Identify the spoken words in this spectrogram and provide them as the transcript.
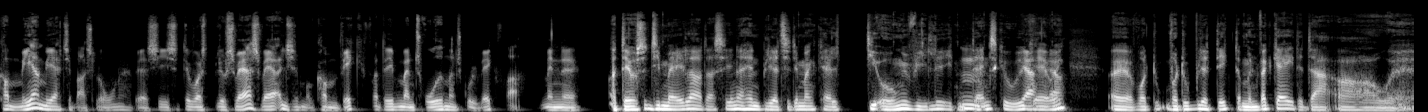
kom mere og mere til Barcelona, vil jeg sige. Så det var, blev svært og svært ligesom at komme væk fra det, man troede, man skulle væk fra. Men øh, Og det er jo så de malere, der senere hen bliver til det, man kalder de unge vilde i den Mm. danske udgave, Ja, ja. Ikke? Øh, hvor, du, hvor du bliver digter. Men hvad gav det dig? Og, øh,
